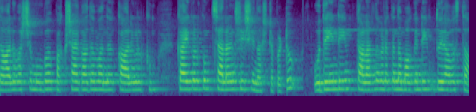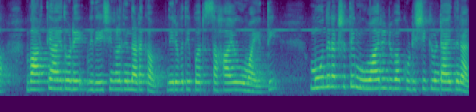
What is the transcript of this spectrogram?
നാലു വർഷം മുമ്പ് പക്ഷാഘാതം വന്ന് കാലുകൾക്കും കൈകൾക്കും ചലനശേഷി നഷ്ടപ്പെട്ടു. ഉദയന്റെയും തളർന്നു കിടക്കുന്ന മകന്റെയും ദുരവസ്ഥ വാർത്തയായതോടെ വിദേശങ്ങളിൽ നിന്നടക്കം നിരവധി പേർ സഹായവുമായി എത്തി. മൂന്ന് ലക്ഷത്തി മൂവായിരം രൂപ കുടിശ്ശികയുണ്ടായതിനാൽ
